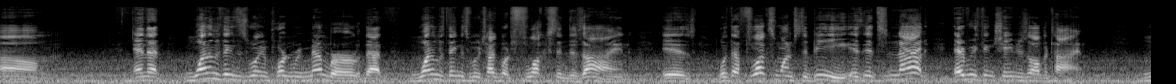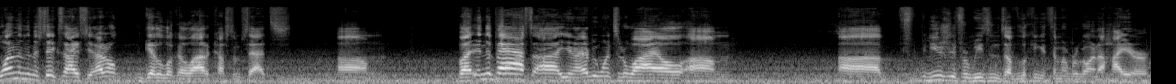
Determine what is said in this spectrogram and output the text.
Um, and that one of the things that's really important to remember that one of the things when we talk about flux in design is what that flux wants to be is it's not everything changes all the time. One of the mistakes I see, I don't get a look at a lot of custom sets, um, but in the past, uh, you know, every once in a while. Um, uh, usually for reasons of looking at someone we're going to hire.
